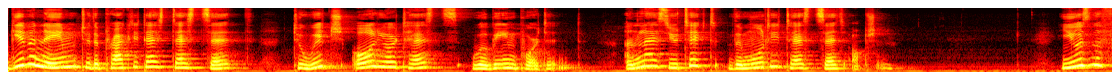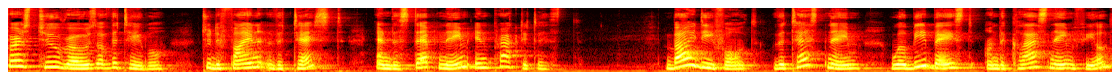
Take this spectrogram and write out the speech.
Give a name to the PractiTest test set to which all your tests will be imported, unless you ticked the multi-test set option. Use the first two rows of the table to define the test and the step name in PractiTest. By default, the test name will be based on the class name field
